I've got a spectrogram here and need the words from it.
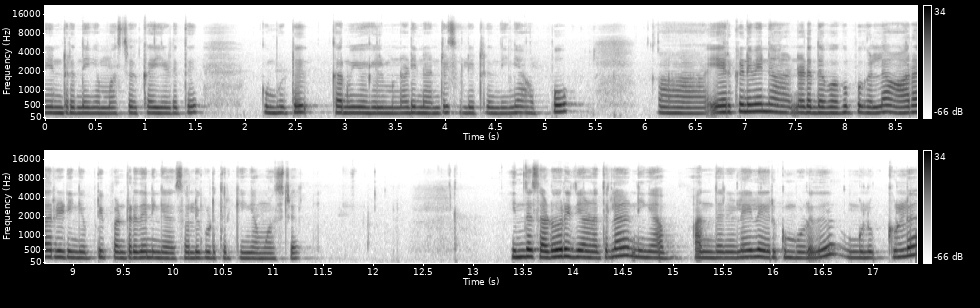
நின்றுருந்தீங்க மாஸ்டர். கையெடுத்து கும்பிட்டு கர்மயோகிகள் முன்னாடி நன்றி சொல்லிட்டு இருந்தீங்க. அப்போது ஏற்கனவே நான் நடந்த வகுப்புகளில் ஆர்ஆர் ரீடிங் எப்படி பண்ணுறதை நீங்கள் சொல்லி கொடுத்துருக்கீங்க மாஸ்டர். இந்த சடோரி தியானத்தில் நீங்கள் அந்த நிலையில் இருக்கும் பொழுது உங்களுக்குள்ளே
